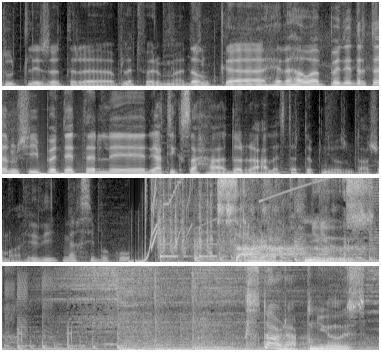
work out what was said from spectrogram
toutes les autres plateformes donc هذا هو. peut-être تمشي peut-être اللي يعطيك صحة درة على ستارت اب نيوز نتاع الجمعه هذه ميرسي بوكو Startup News. Startup News.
